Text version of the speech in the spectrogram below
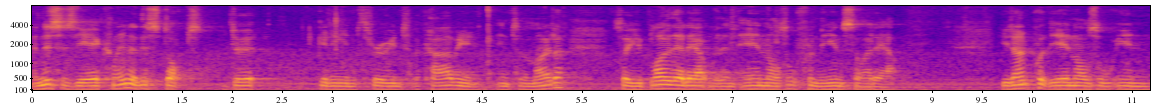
And this is the air cleaner. This stops dirt getting in through into the carby and into the motor. So you blow that out with an air nozzle from the inside out. You don't put the air nozzle in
